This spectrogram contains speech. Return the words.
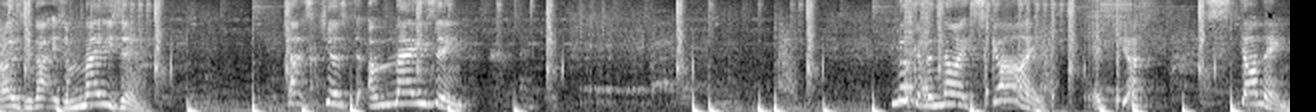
Rosie, that is amazing. That's just amazing. Look at the night sky. It's just stunning.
